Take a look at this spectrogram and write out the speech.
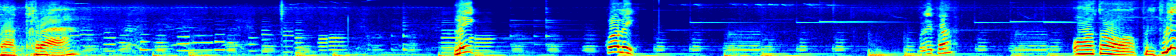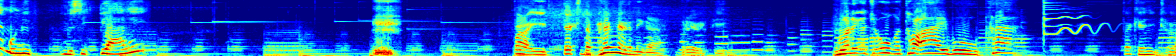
Bapra Lik Kok Lik? Boleh pak? Oh toh Ben pula mau ni Pak i teks da prank na nika brevi pi. Mulai ka cuuk ka tho ai bu pra Ta ken tho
